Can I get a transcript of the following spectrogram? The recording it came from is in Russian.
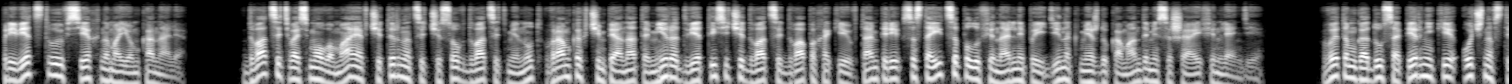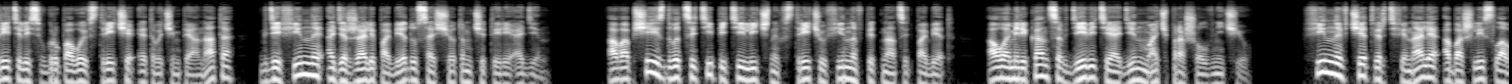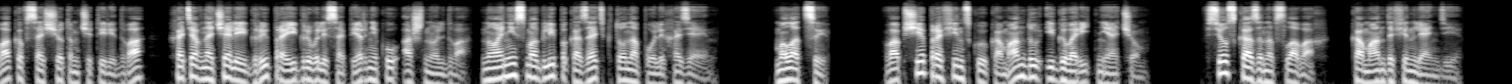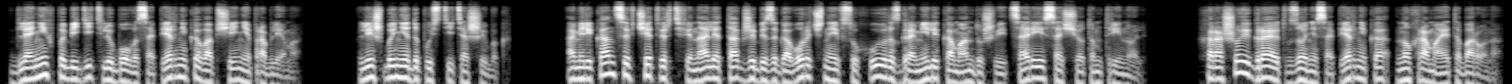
Приветствую всех на моем канале. 28 мая в 14 часов 20 минут в рамках чемпионата мира 2022 по хоккею в Тампере состоится полуфинальный поединок между командами США и Финляндии. В этом году соперники очно встретились в групповой встрече этого чемпионата, где финны одержали победу со счетом 4-1. А вообще из 25 личных встреч у финнов 15 побед, а у американцев 9 и 1 матч прошел в ничью. Финны в четвертьфинале обошли словаков со счетом 4-2, хотя в начале игры проигрывали сопернику аж 0-2, но они смогли показать, кто на поле хозяин. Молодцы. Вообще про финскую команду и говорить ни о чем. Все сказано в словах. Команда Финляндии. Для них победить любого соперника вообще не проблема. Лишь бы не допустить ошибок. Американцы в четвертьфинале также безоговорочно и в сухую разгромили команду Швейцарии со счетом 3-0. Хорошо играют в зоне соперника, но хромает оборона.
